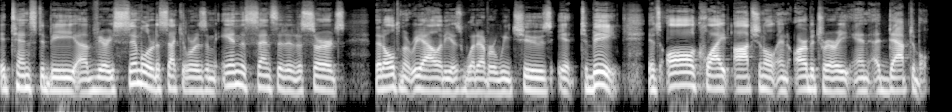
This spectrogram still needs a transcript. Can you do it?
it tends to be uh, very similar to secularism in the sense that it asserts that ultimate reality is whatever we choose it to be. It's all quite optional and arbitrary and adaptable.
